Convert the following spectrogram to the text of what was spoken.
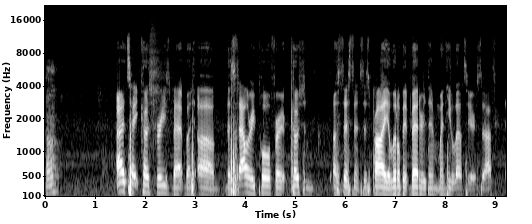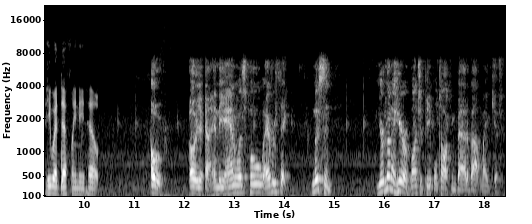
Huh? I'd take Coach Freeze back, but um, the salary pool for coaching assistants is probably a little bit better than when he left here. So I, he would definitely need help. Oh, oh yeah, and the analyst pool, everything. Listen, you're going to hear a bunch of people talking bad about Lane Kiffin.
